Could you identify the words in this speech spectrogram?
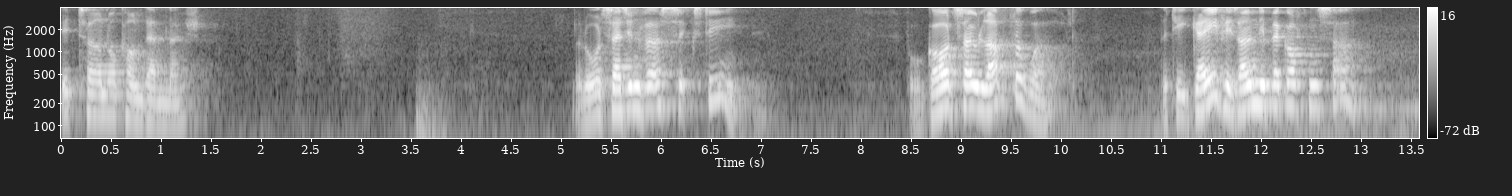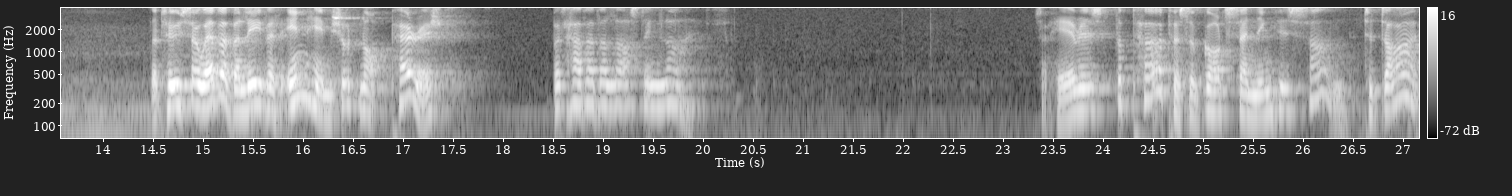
eternal condemnation. The Lord says in verse 16, For God so loved the world that he gave his only begotten Son, that whosoever believeth in him should not perish, but have everlasting life. So here is the purpose of God sending his Son to die.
